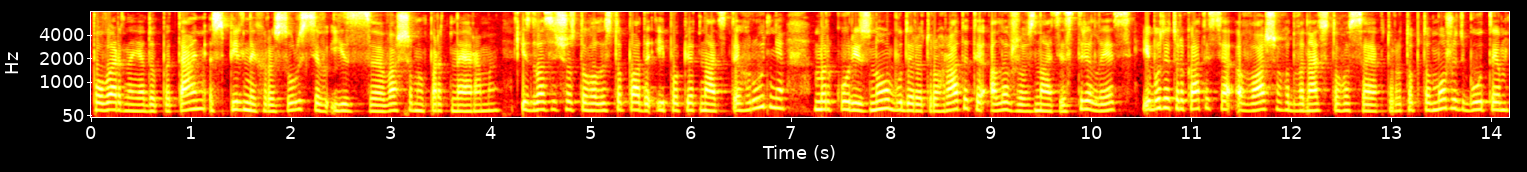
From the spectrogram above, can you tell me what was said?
повернення до питань спільних ресурсів із вашими партнерами. Із 26 листопада і по 15 грудня Меркурій знову буде ретроградити, але вже в знаці стрілець, і буде торкатися вашого 12 сектору. Тобто можуть бути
